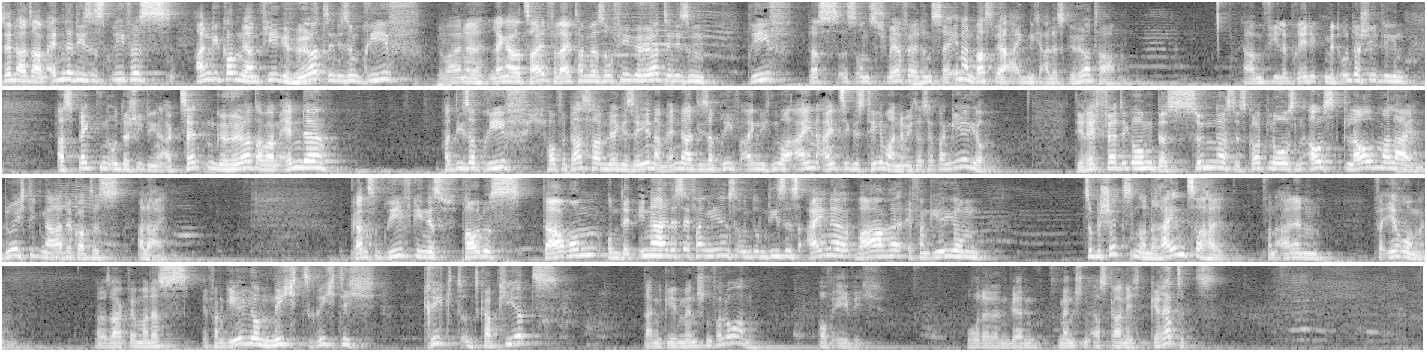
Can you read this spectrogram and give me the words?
Wir sind also am Ende dieses Briefes angekommen. Wir haben viel gehört in diesem Brief. Über eine längere Zeit. Vielleicht haben wir so viel gehört in diesem Brief, dass es uns schwerfällt, uns zu erinnern, was wir eigentlich alles gehört haben. Wir haben viele Predigten mit unterschiedlichen Aspekten, unterschiedlichen Akzenten gehört, aber am Ende hat dieser Brief, ich hoffe, das haben wir gesehen, am Ende hat dieser Brief eigentlich nur ein einziges Thema, nämlich das Evangelium. Die Rechtfertigung des Sünders, des Gottlosen aus Glauben allein, durch die Gnade Gottes allein. Im ganzen Brief ging es Paulus darum, um den Inhalt des Evangeliums und um dieses eine wahre Evangelium zu beschützen und reinzuhalten von allen Verirrungen. Er sagt, wenn man das Evangelium nicht richtig kriegt und kapiert, dann gehen Menschen verloren auf ewig. Oder dann werden Menschen erst gar nicht gerettet.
